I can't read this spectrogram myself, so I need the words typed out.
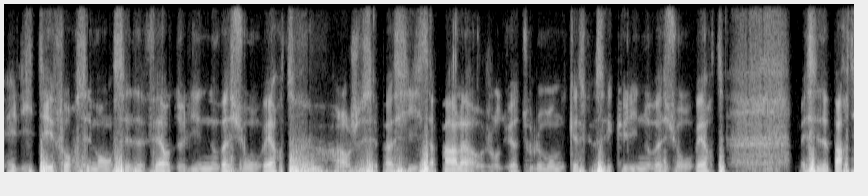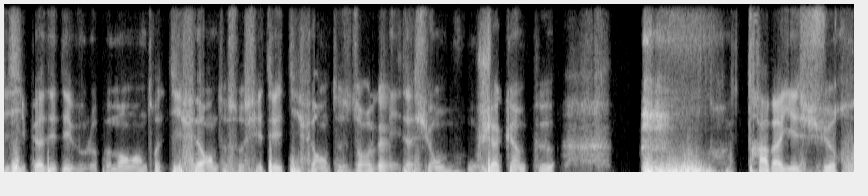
Et l'idée, forcément, c'est de faire de l'innovation ouverte. Alors, je ne sais pas si ça parle aujourd'hui à tout le monde, qu'est-ce que c'est que l'innovation ouverte, mais c'est de participer à des développements entre différentes sociétés, différentes organisations, où chacun peut travailler sur,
